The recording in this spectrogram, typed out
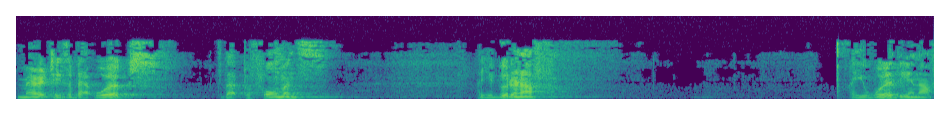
Merit is about works, it's about performance. Are you good enough? Are you worthy enough?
